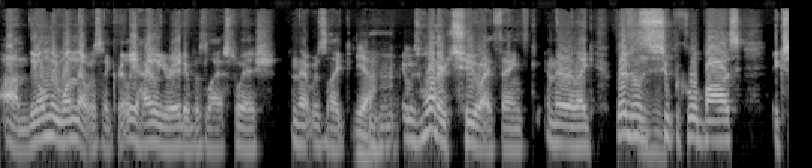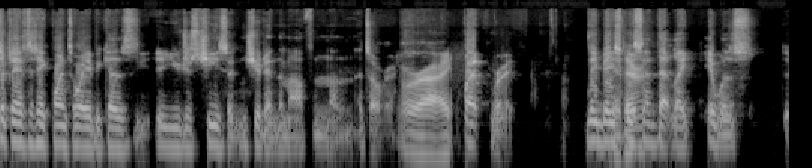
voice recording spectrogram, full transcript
Um, the only one that was like really highly rated was Last Wish, and that was like Yeah, Mhm. it was one or two, I think, and they were like, "Rev's is a super cool boss, except you have to take points away because you just cheese it and shoot it in the mouth, and then it's over." right. But right. They basically they're- said that like it was uh,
